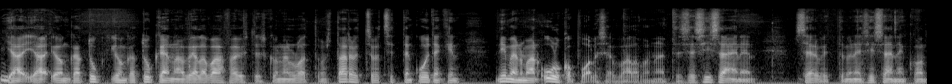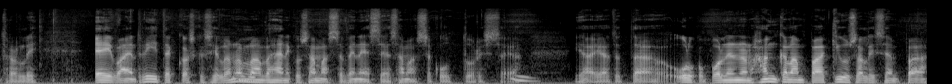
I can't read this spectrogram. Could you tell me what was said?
mm. ja, ja jonka, tu, jonka tukena on vielä vahva yhteiskunnan luottamus, tarvitsevat sitten kuitenkin nimenomaan ulkopuolisen valvonnan, että se sisäinen selvittäminen, sisäinen kontrolli ei vain riitä, koska silloin mm. ollaan vähän niin kuin samassa veneessä ja samassa kulttuurissa ja, mm. ja, ja tota, ulkopuolinen on hankalampaa, kiusallisempaa,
